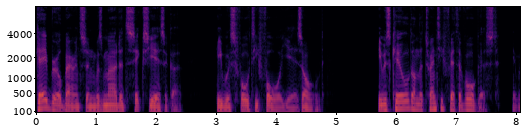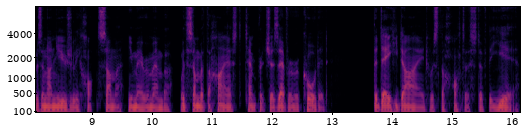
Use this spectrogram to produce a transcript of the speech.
Gabriel Berenson was murdered six years ago. He was 44 years old. He was killed on the 25th of August. It was an unusually hot summer, you may remember, with some of the highest temperatures ever recorded. The day he died was the hottest of the year.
